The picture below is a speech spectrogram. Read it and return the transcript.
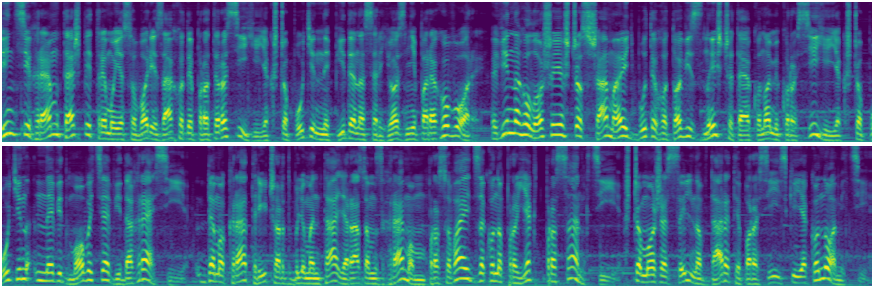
Лінсі Грем теж підтримує суворі заходи проти Росії, якщо Путін не піде на серйозні переговори. Він наголошує, що США мають бути готові знищити економіку Росії, якщо Путін не відмовиться від агресії. Демократ Річард Блюменталь разом з Гремом просувають законопроєкт про санкції, що може сильно вдарити по російській економіці.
